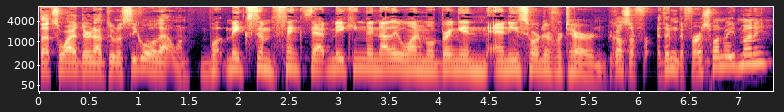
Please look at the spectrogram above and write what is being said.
That's why they're not doing a sequel to that one. What makes them think that making another one will bring in any sort of return? Because the, I think the first one made money.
